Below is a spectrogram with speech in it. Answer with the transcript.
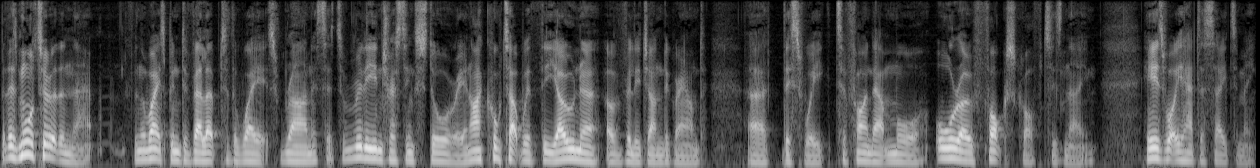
But there's more to it than that. From the way it's been developed to the way it's run, it's, it's a really interesting story. And I caught up with the owner of Village Underground uh, this week to find out more. Auro Foxcroft's his name. Here's what he had to say to me.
